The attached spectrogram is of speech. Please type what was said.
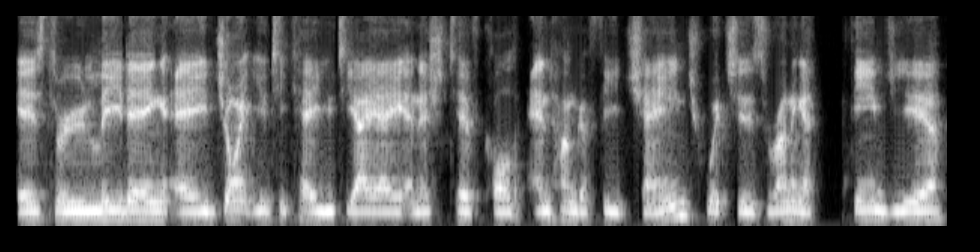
is through leading a joint UTK UTIA initiative called End Hunger Feed Change, which is running a themed year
